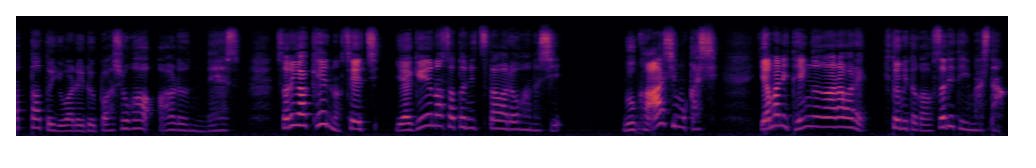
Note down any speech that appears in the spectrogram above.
ったと言われる場所があるんです。それが剣の聖地柳生の里に伝わるお話。昔々山に天狗が現れ人々が恐れていました。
